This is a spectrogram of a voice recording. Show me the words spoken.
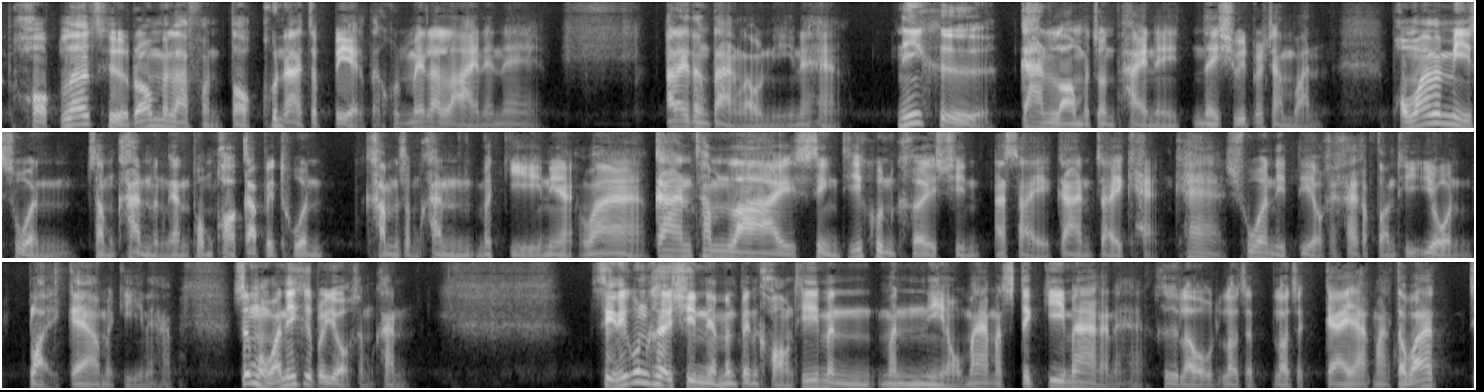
16 เลิกถือร่มเวลาฝนตก คุณอาจจะเปียกแต่คุณไม่ละลายแน่ๆอะไรต่างๆเหล่านี้นะฮะ นี่คือการลองประจนภัยในในชีวิตประจำวัน ผมว่ามันมีส่วนสำคัญเหมือนกัน ผมขอกลับไปทวนคำสำคัญเมื่อกี้เนี่ยว่าการทำลายสิ่งที่คุณเคยชินอาศัยการใจแข็งแค่ชั่วนิดเดียวคล้ายๆกับตอนที่โยนปล่อยแก้วเมื่อกี้นะครับ ซึ่งผมว่านี่คือประโยคสำคัญ สิ่งที่คุณเคยชินเนี่ยมันเป็นของที่มันมันเหนียวมากมันสติ๊กกี้มากนะฮะคือเราเราจะเราจะแก้ยากมาก แต่ว่าจ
